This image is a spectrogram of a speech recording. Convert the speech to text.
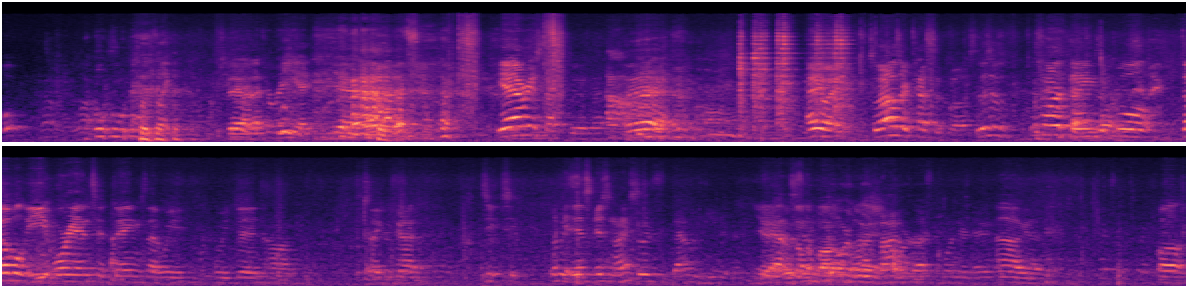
Oh, It's like Yeah, or that- three, I- Yeah, that's, Yeah, everybody stops doing that. Anyway, so that was our Tesla coil. So this is, this is one of the things, the cool double E oriented things that we, we did. Um, Looks like we got, see, see, look at this, it's nice. It was down here. yeah, it was on the bottom. Lower left Bottom corner. left corner there. Oh, yeah. Well,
